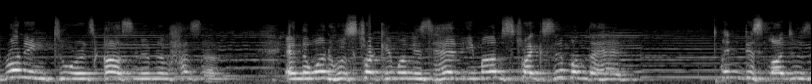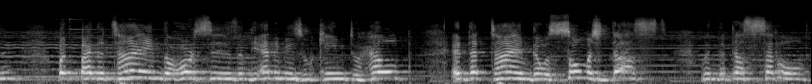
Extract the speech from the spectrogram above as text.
running towards Qasim ibn al-Hassan. And the one who struck him on his head, Imam strikes him on the head and dislodges him. But by the time the horses and the enemies who came to help, at that time there was so much dust. When the dust settled,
